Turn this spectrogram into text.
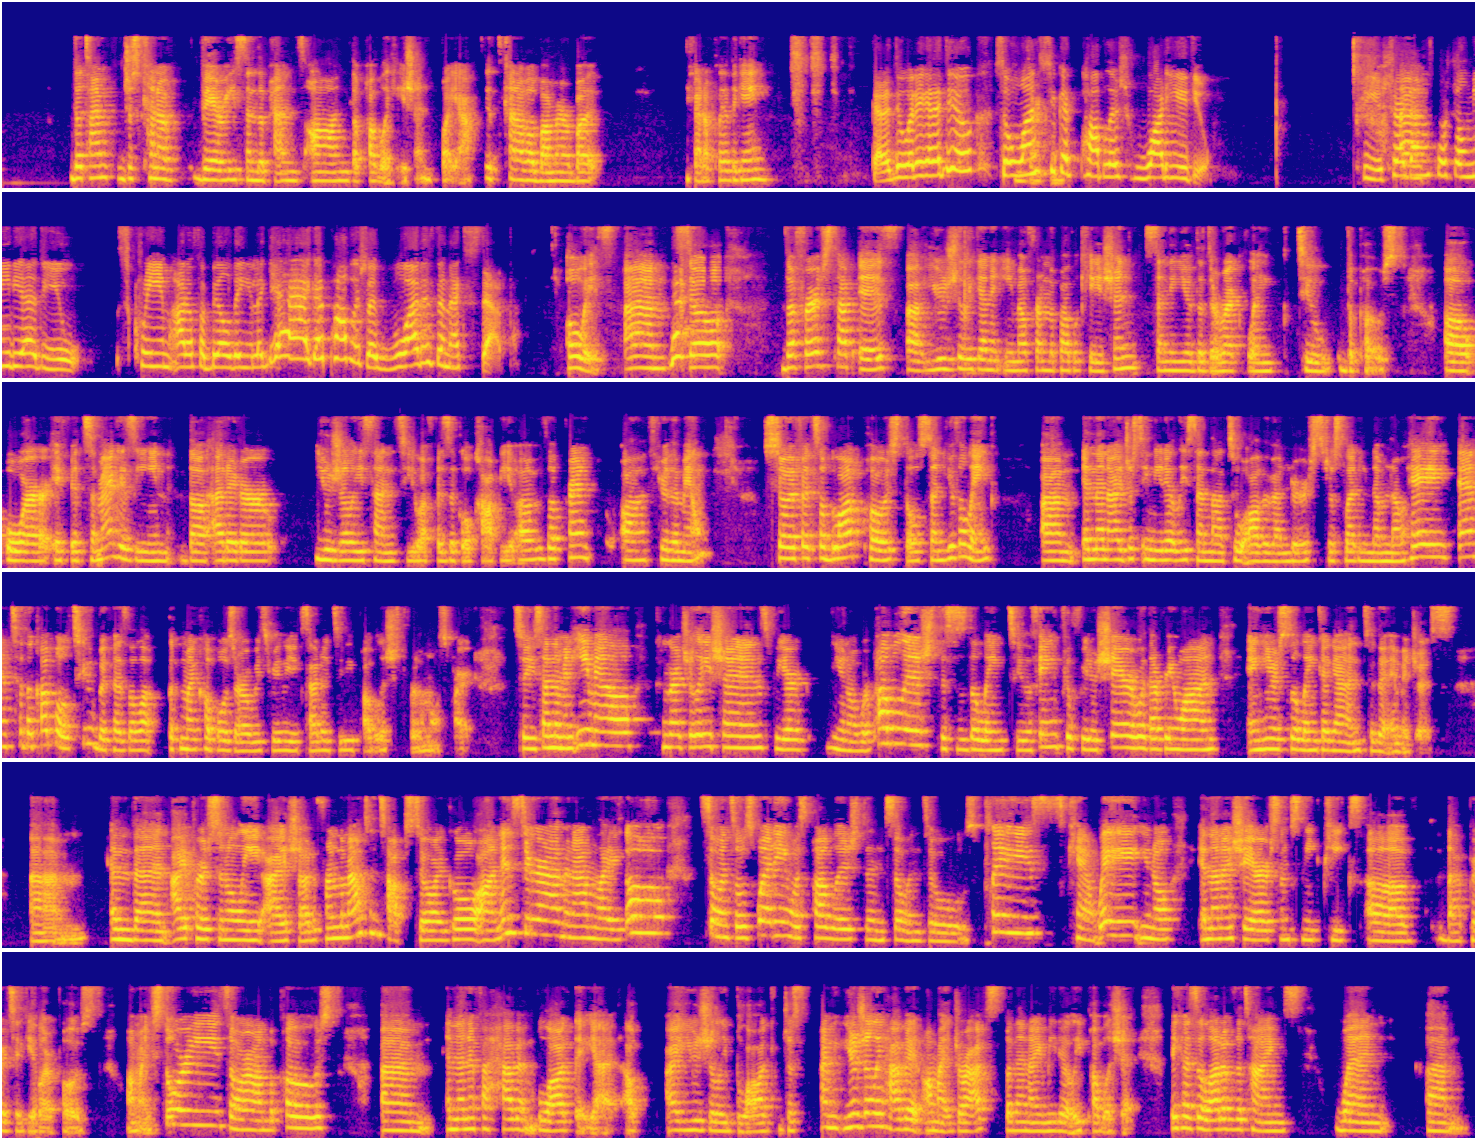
the time just kind of varies and depends on the publication. But yeah, it's kind of a bummer, but you gotta play the game. Gotta do what you gotta do. So once you get published, what do you do? Do you share that uh, on social media? Do you scream out of a building? You're like, yeah, I got published. Like, what is the next step? Always. Um, so the first step is uh, usually get an email from the publication sending you the direct link to the post. Uh, or if it's a magazine, the editor usually sends you a physical copy of the print uh, through the mail. So if it's a blog post, they'll send you the link. Um, and then I just immediately send that to all the vendors, just letting them know, hey, and to the couple too, because a lot my couples are always really excited to be published for the most part. So you send them an email, congratulations, we are, you know, we're published. This is the link to the thing. Feel free to share with everyone. And here's the link again to the images. Um, and then I personally, I shout it from the mountaintops. So I go on Instagram and I'm like, oh, so and so's wedding was published in so and so's place can't wait, you know. And then I share some sneak peeks of that particular post on my stories or on the post. Um, and then if I haven't blogged it yet, I'll I usually blog just I usually have it on my drafts, but then I immediately publish it because a lot of the times when um,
